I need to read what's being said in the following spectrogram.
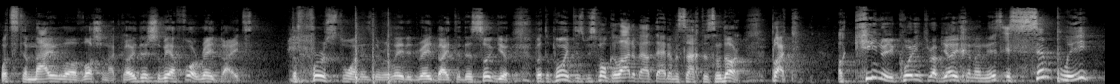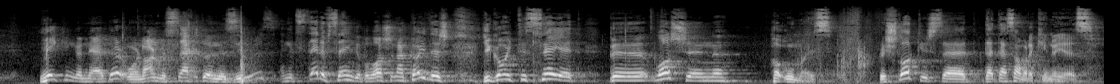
What's the Ma'ila of Lashon HaKodesh? So we have four raid bites. The first one is the related raid bite to the Sugya. But the point is, we spoke a lot about that in Masach Nadar. But a kino, according to Rabbi Yochanan, is, is simply making a neder or an arm mesechta and naziris, and instead of saying it b'loshen hakodesh, you're going to say it b'loshen ha'umais. Reish Lakish said that that's not what a kino is.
